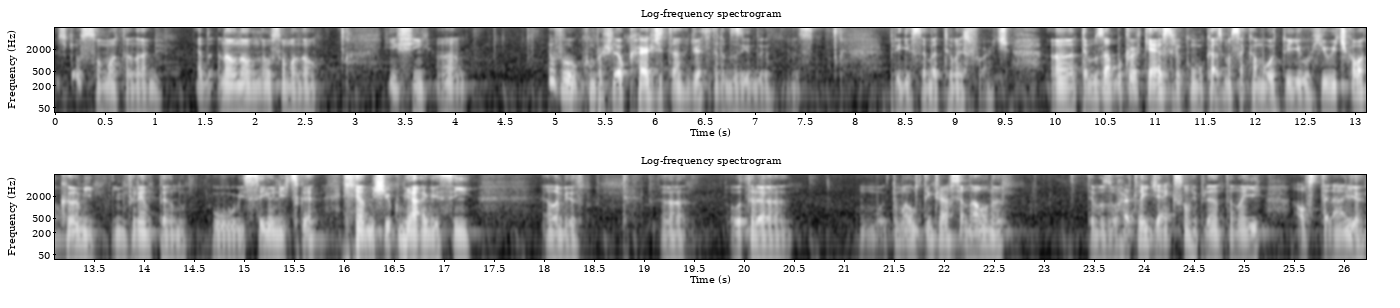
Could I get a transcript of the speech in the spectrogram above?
Acho que é o Soma Watanabe. É, não, não, não é o Soma não. Enfim, uh, eu vou compartilhar o card, tá? Devia ter traduzido, mas preguiça bateu mais forte. Uh, temos a Book Orquestra com o Kazuma Sakamoto e o Ryuichi Kawakami enfrentando o Issei Onitsuka e a Michiko Miyagi, assim ela mesma. Uh, outra. Tem uma luta internacional, né? Temos o Hartley Jackson representando aí a Austrália,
